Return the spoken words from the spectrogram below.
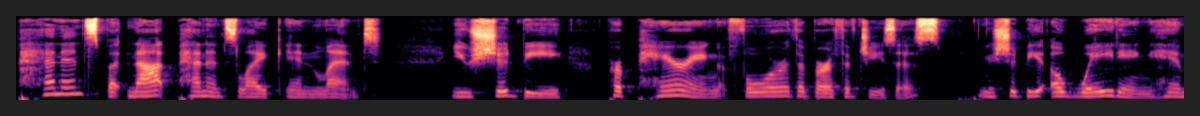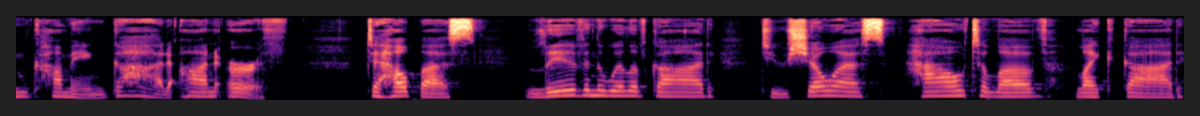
penance, but not penance like in Lent. You should be preparing for the birth of Jesus. You should be awaiting him coming, God on earth, to help us live in the will of God, to show us how to love like God,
